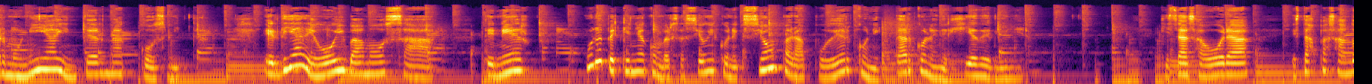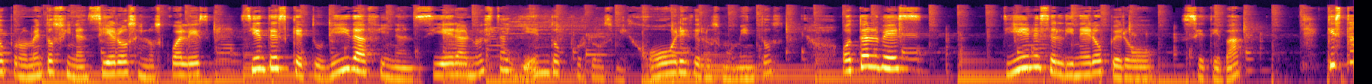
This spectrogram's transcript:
Armonía Interna Cósmica. El día de hoy vamos a tener una pequeña conversación y conexión para poder conectar con la energía del dinero. Quizás ahora estás pasando por momentos financieros en los cuales sientes que tu vida financiera no está yendo por los mejores de los momentos. O tal vez tienes el dinero pero se te va ¿Qué está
